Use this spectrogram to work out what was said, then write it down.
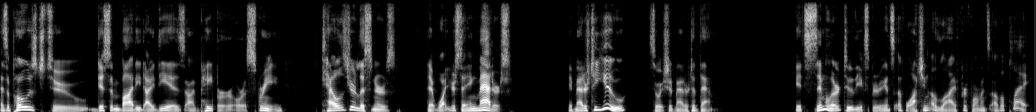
as opposed to disembodied ideas on paper or a screen, tells your listeners that what you're saying matters. It matters to you, so it should matter to them. It's similar to the experience of watching a live performance of a play.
